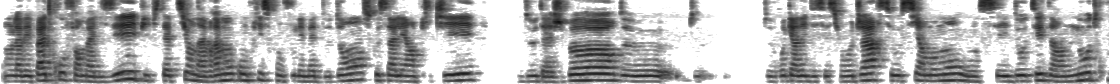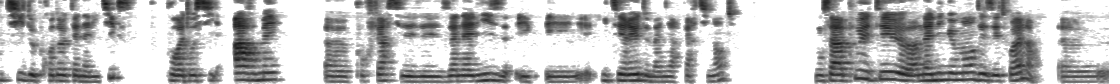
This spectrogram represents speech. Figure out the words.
On l'avait pas trop formalisé et puis petit à petit, on a vraiment compris ce qu'on voulait mettre dedans, ce que ça allait impliquer, de dashboard, de, de, de regarder des sessions au jar. C'est aussi un moment où on s'est doté d'un autre outil de product analytics pour être aussi armé euh, pour faire ces analyses et, et itérer de manière pertinente. Donc ça a un peu été euh, un alignement des étoiles, euh,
